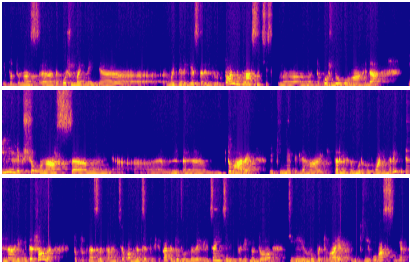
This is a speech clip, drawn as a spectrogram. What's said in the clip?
і тут у нас е, також митний, е, митний реєстр інтелектуальної власності е, також до уваги. Да? І якщо у нас ем, е, е, товари, які не підлягають тарифному регулюванню на рівні держави, то тут нас звертається увага на сертифікати, дозволили ліцензії відповідно до тієї групи товарів, які у вас є.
